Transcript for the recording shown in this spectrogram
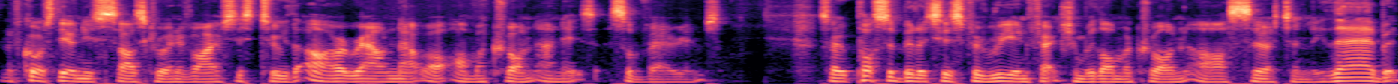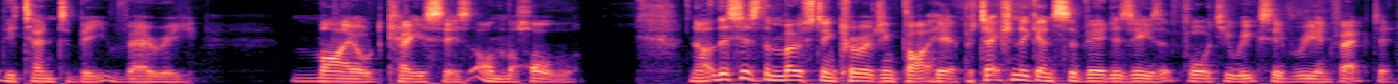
And of course, the only SARS coronaviruses 2 that are around now are Omicron and its subvariants. So possibilities for reinfection with Omicron are certainly there, but they tend to be very mild cases on the whole. Now, this is the most encouraging part here protection against severe disease at 40 weeks if reinfected.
